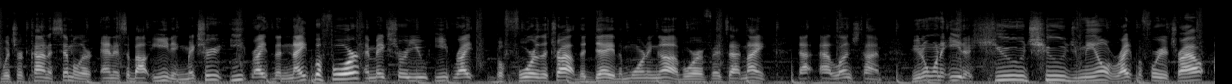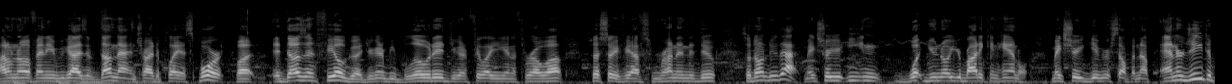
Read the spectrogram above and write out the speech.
which are kind of similar, and it's about eating. Make sure you eat right the night before, and make sure you eat right before the tryout, the day, the morning of, or if it's at night, that at lunchtime. You don't wanna eat a huge, huge meal right before your tryout. I don't know if any of you guys have done that and tried to play a sport, but it doesn't feel good. You're gonna be bloated, you're gonna feel like you're gonna throw up, especially if you have some running to do. So don't do that. Make sure you're eating what you know your body can handle. Make sure you give yourself enough energy to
